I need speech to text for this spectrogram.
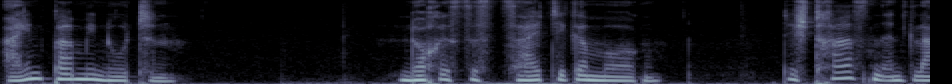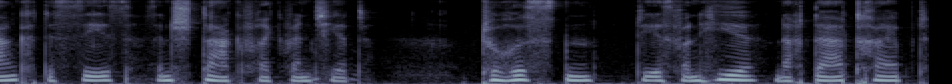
Ein paar Minuten. Noch ist es zeitiger Morgen. Die Straßen entlang des Sees sind stark frequentiert. Touristen, die es von hier nach da treibt,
